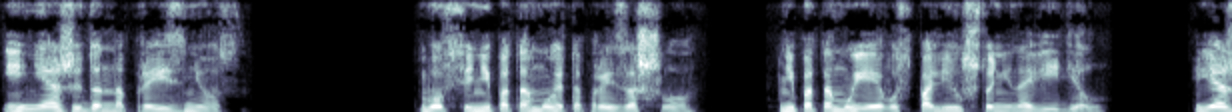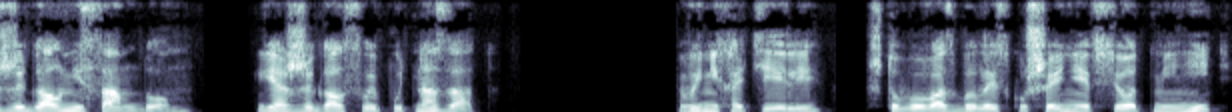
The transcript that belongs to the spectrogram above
и неожиданно произнес. Вовсе не потому это произошло. Не потому я его спалил, что ненавидел. Я сжигал не сам дом. Я сжигал свой путь назад. Вы не хотели, чтобы у вас было искушение все отменить?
